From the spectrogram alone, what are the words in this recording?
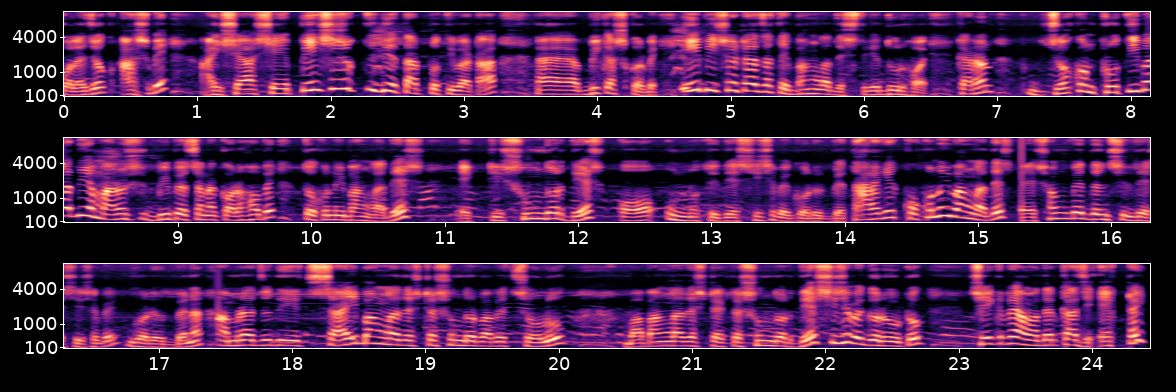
কলেজ হোক আসবে, আইসা সে পেশি শক্তি দিয়ে তার প্রতিভাটা বিকাশ করবে। এই বিষয়টা যাতে বাংলাদেশ থেকে দূর হয়। কারণ যখন প্রতিভা দিয়ে মানুষ বিবেচনা করা হবে, তখনই বাংলাদেশ একটি সুন্দর দেশ ও উন্নতি দেশ হিসেবে গড়ে উঠবে। তার আগে কখনোই বাংলাদেশ সংবেদনশীল দেশ হিসেবে গড়ে উঠবে না। আমরা যদি চাই বাংলাদেশটা সুন্দরভাবে চলুক বা বাংলাদেশটা একটা সুন্দর দেশ হিসেবে গড়ে উঠুক, সেক্ষেত্রে আমাদের কাজ একটাই,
